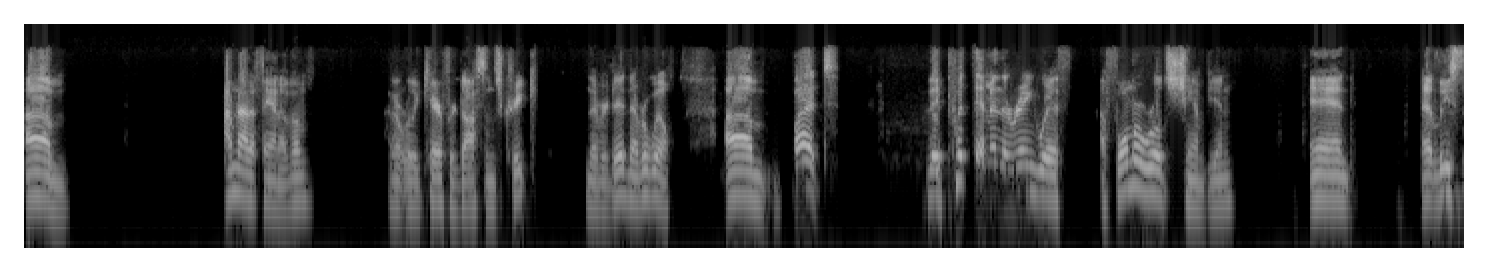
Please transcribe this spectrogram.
Um, I'm not a fan of them. I don't really care for Dawson's Creek. Never did, never will. Um, but they put them in the ring with a former world champion, and at least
